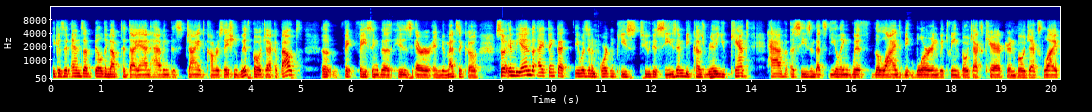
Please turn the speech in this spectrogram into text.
because it ends up building up to Diane having this giant conversation with BoJack about uh, fa- facing the his error in New Mexico. So in the end, I think that it was an important piece to this season because really you can't have a season that's dealing with the lines be- blurring between BoJack's character and BoJack's life,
